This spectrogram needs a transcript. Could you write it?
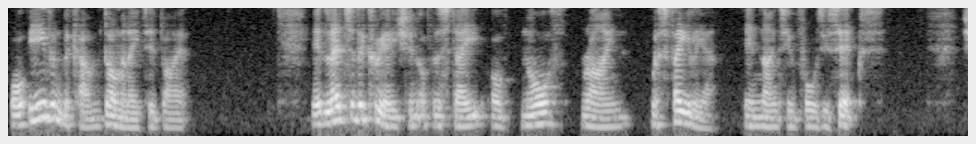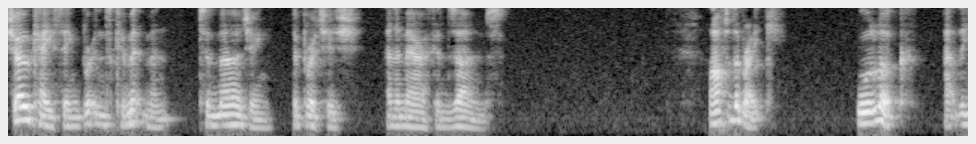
or even become dominated by it. It led to the creation of the state of North Rhine Westphalia in 1946, showcasing Britain's commitment to merging the British and American zones. After the break, we'll look at the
